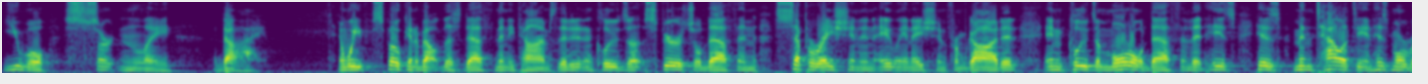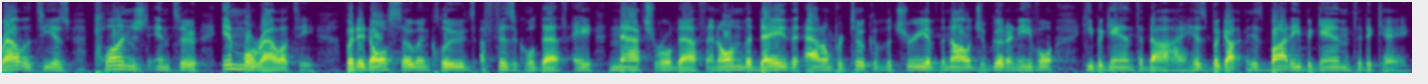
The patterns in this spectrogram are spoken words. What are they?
you will certainly die. And we've spoken about this death many times that it includes a spiritual death and separation and alienation from God. It includes a moral death and that his, his mentality and his morality is plunged into immorality. But it also includes a physical death, a natural death. And on the day that Adam partook of the tree of the knowledge of good and evil, he began to die. His, his body began to decay.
